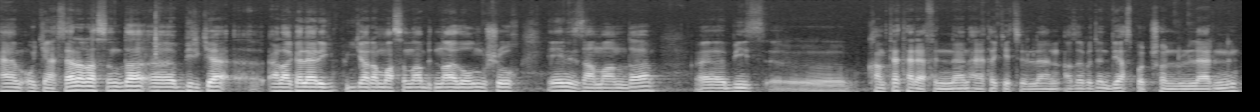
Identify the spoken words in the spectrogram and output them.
həm o gənclər arasında birgə əlaqələri yaranmasına nail olmuşuq, eyni zamanda biz komitə tərəfindən həyata keçirilən Azərbaycan diaspor könüllülərinin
